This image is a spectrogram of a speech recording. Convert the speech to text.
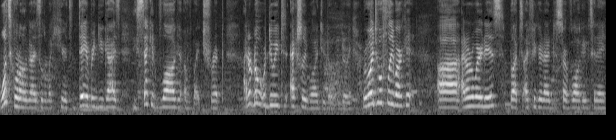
What's going on guys, Little Mike here. Today I bring you guys the second vlog of my trip. I don't know what we're doing to actually well I do know what we're doing. We're going to a flea market. Uh, I don't know where it is, but I figured I'd just start vlogging today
